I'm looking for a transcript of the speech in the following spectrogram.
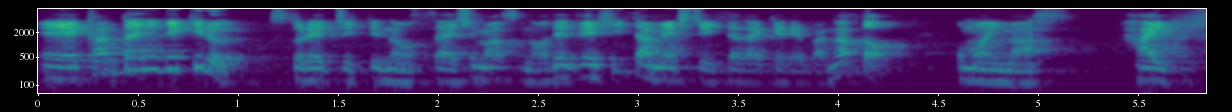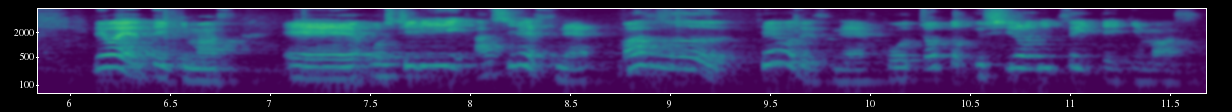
えー、簡単にできるストレッチっていうのをお伝えしますのでぜひ試していただければなと思います。はい。ではやっていきます。えー、お尻、足ですね。まず手をですね、こうちょっと後ろについていきます。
